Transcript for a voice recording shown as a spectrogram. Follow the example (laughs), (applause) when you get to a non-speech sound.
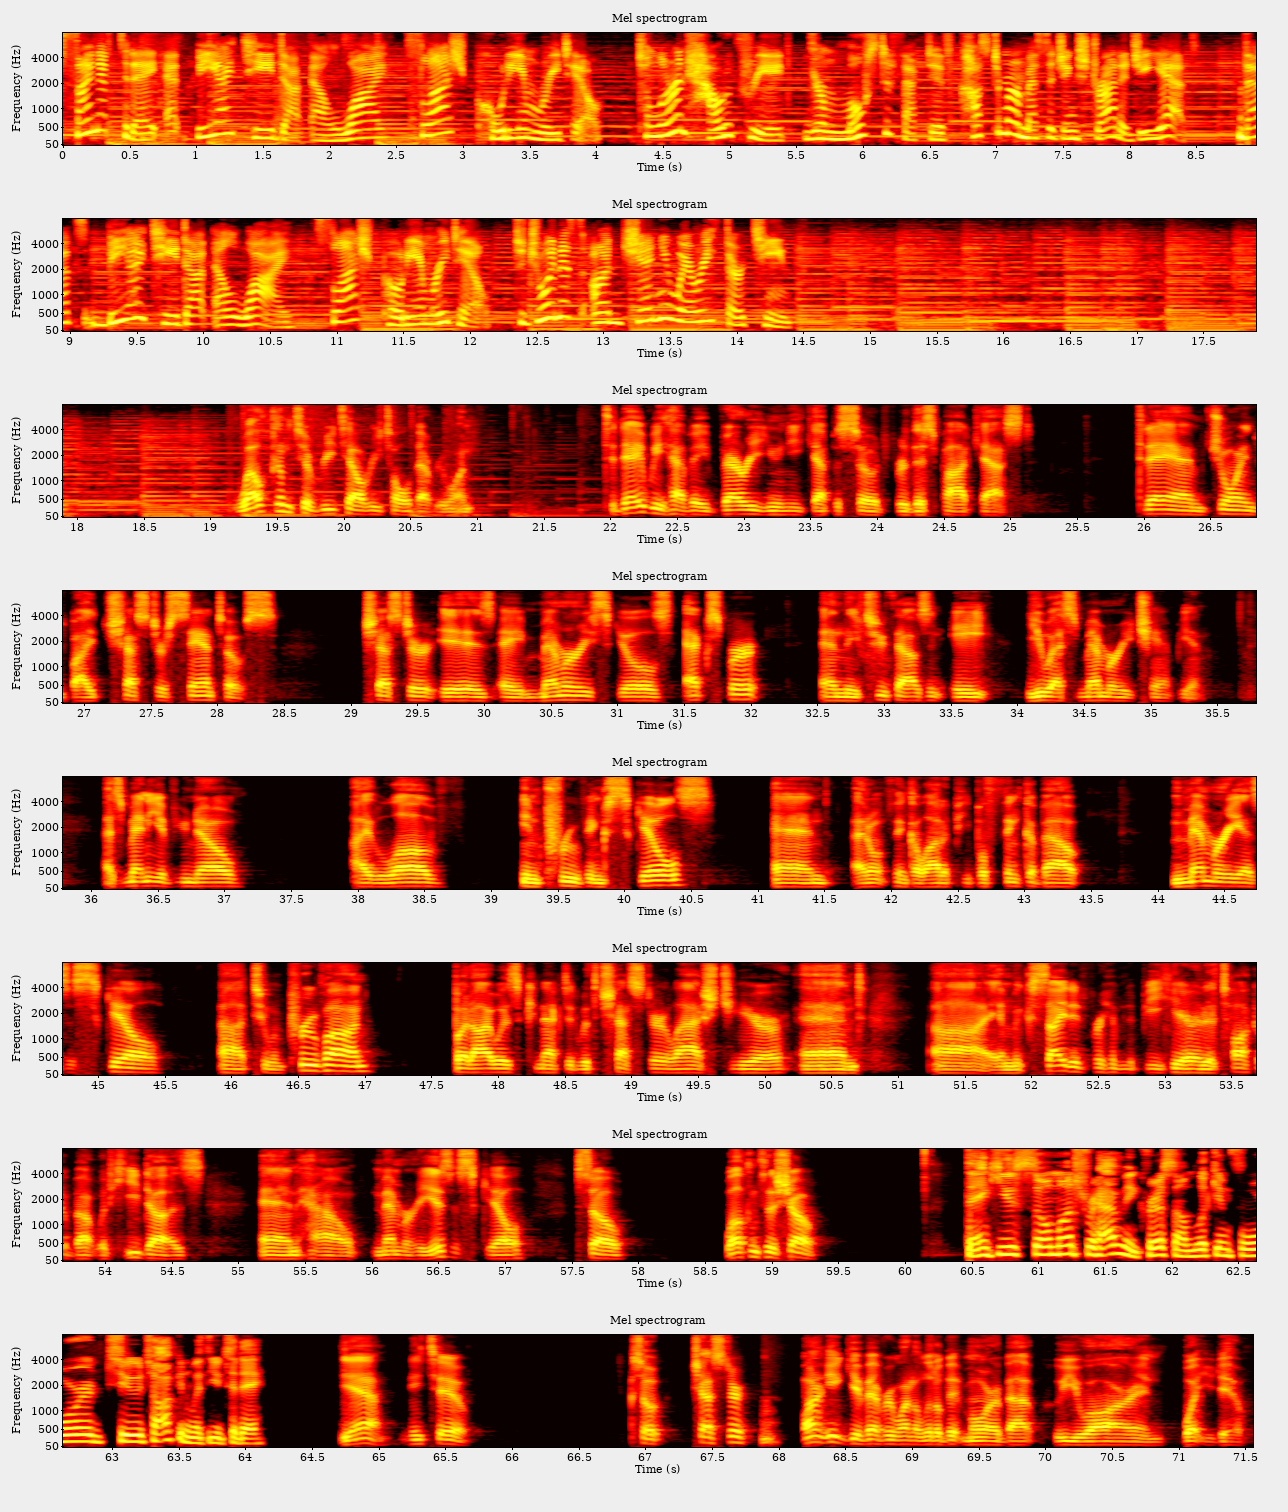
Sign up today at bit.ly slash podium retail to learn how to create your most effective customer messaging strategy yet. That's bit.ly slash podium retail to join us on January 13th. Welcome to Retail Retold, everyone. Today we have a very unique episode for this podcast. Today I'm joined by Chester Santos. Chester is a memory skills expert and the 2008 U.S. memory champion. As many of you know, I love improving skills, and I don't think a lot of people think about memory as a skill uh, to improve on. But I was connected with Chester last year, and uh, I am excited for him to be here to talk about what he does and how memory is a skill. So, welcome to the show. Thank you so much for having me, Chris. I'm looking forward to talking with you today. Yeah, me too. So, Chester, why don't you give everyone a little bit more about who you are and what you do?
